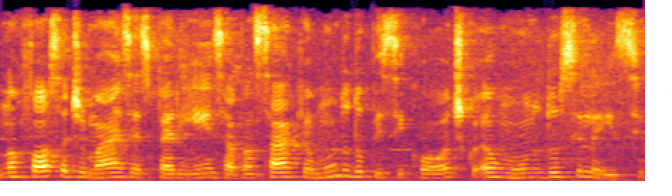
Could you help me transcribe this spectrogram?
não força demais a experiência avançar que o mundo do psicótico é o mundo do silêncio,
